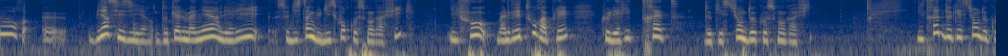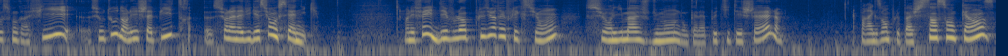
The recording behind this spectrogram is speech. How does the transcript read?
pour euh, bien saisir de quelle manière Léry se distingue du discours cosmographique, il faut malgré tout rappeler que Léry traite de questions de cosmographie. Il traite de questions de cosmographie, euh, surtout dans les chapitres euh, sur la navigation océanique. En effet, il développe plusieurs réflexions sur l'image du monde donc à la petite échelle. Par exemple, page 515,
